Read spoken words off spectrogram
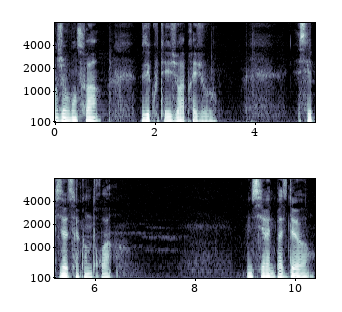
Bonjour, bonsoir. Vous écoutez jour après jour. C'est l'épisode 53. Une sirène passe dehors.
